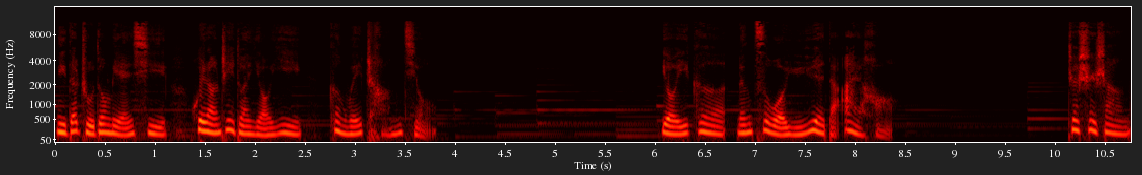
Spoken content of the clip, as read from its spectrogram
你的主动联系会让这段友谊更为长久。有一个能自我愉悦的爱好。这世上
